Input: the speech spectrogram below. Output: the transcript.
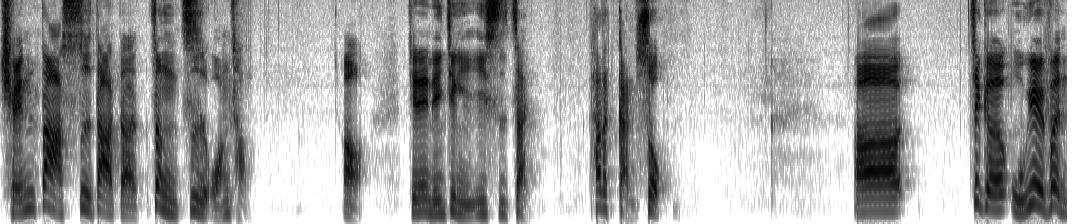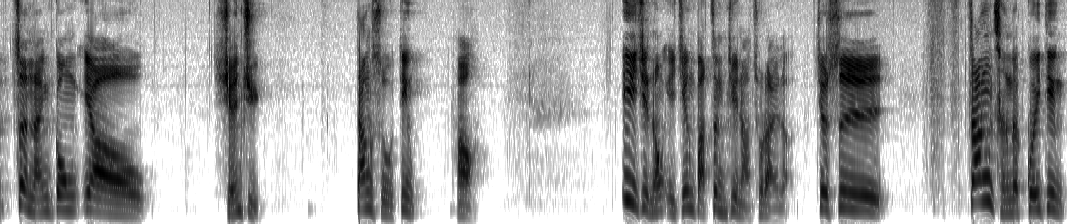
全大四大的政治王朝。哦，今天林静怡医师在，他的感受啊。这个五月份正南宫要选举，当属定啊。易景龙已经把证据拿出来了，就是章程的规定，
